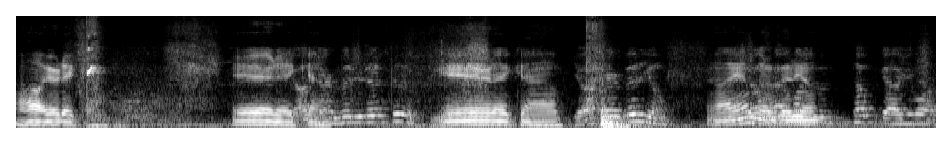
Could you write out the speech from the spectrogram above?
Oh, here they come. Here they You out there come. video that too. Here they come. You out there video. I am Show 'em going to video. much Tough guy you are.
